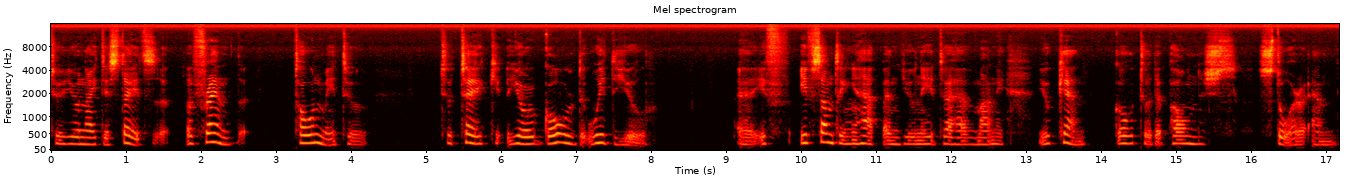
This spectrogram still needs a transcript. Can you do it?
to United States, a friend told me to to take your gold with you. Uh, if if something happened, you need to have money. You can go to the pawn store and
